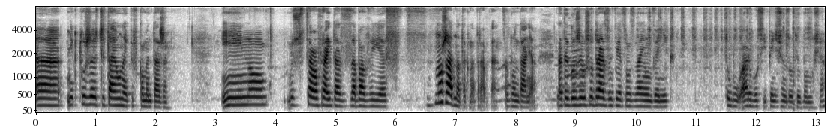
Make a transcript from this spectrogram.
e, niektórzy czytają najpierw komentarze. I no, już cała frajda z zabawy jest, no żadna tak naprawdę, z oglądania. Dlatego, że już od razu wiedzą, znają wynik. Tu był arbus i 50 zł w bonusie.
